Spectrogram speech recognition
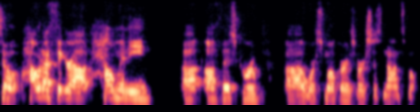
so how would I figure out how many uh, of this group uh, were smokers versus non-smokers?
